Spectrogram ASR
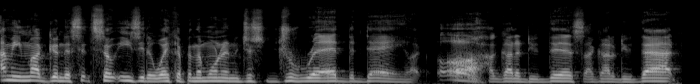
I mean, my goodness, it's so easy to wake up in the morning and just dread the day. Like, oh, I got to do this, I got to do that.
